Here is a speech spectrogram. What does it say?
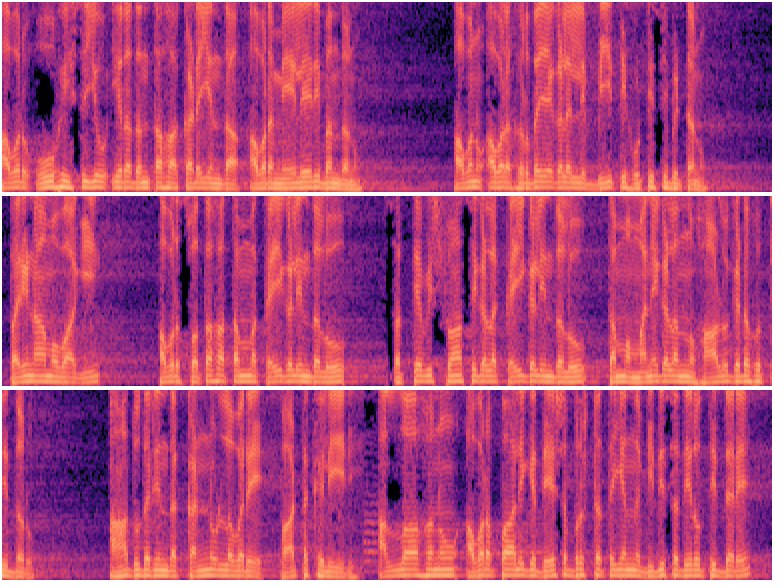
ಅವರು ಊಹಿಸಿಯೂ ಇರದಂತಹ ಕಡೆಯಿಂದ ಅವರ ಮೇಲೇರಿ ಬಂದನು. ಅವನು ಅವರ ಹೃದಯಗಳಲ್ಲಿ ಭೀತಿ ಹುಟ್ಟಿಸಿಬಿಟ್ಟನು. ಪರಿಣಾಮವಾಗಿ ಅವರು ಸ್ವತಃ ತಮ್ಮ ಕೈಗಳಿಂದಲೂ ಸತ್ಯವಿಶ್ವಾಸಿಗಳ ಕೈಗಳಿಂದಲೂ ತಮ್ಮ ಮನೆಗಳನ್ನು ಹಾಳುಗೆಡಹುತ್ತಿದ್ದರು. ಆದುದರಿಂದ ಕಣ್ಣುಳ್ಳವರೇ ಪಾಠ ಕಲಿಯಿರಿ. ಅಲ್ಲಾಹನು ಅವರ ಪಾಲಿಗೆ ದೇಶಭ್ರಷ್ಟತೆಯನ್ನು ವಿಧಿಸದಿರುತ್ತಿದ್ದರೆ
